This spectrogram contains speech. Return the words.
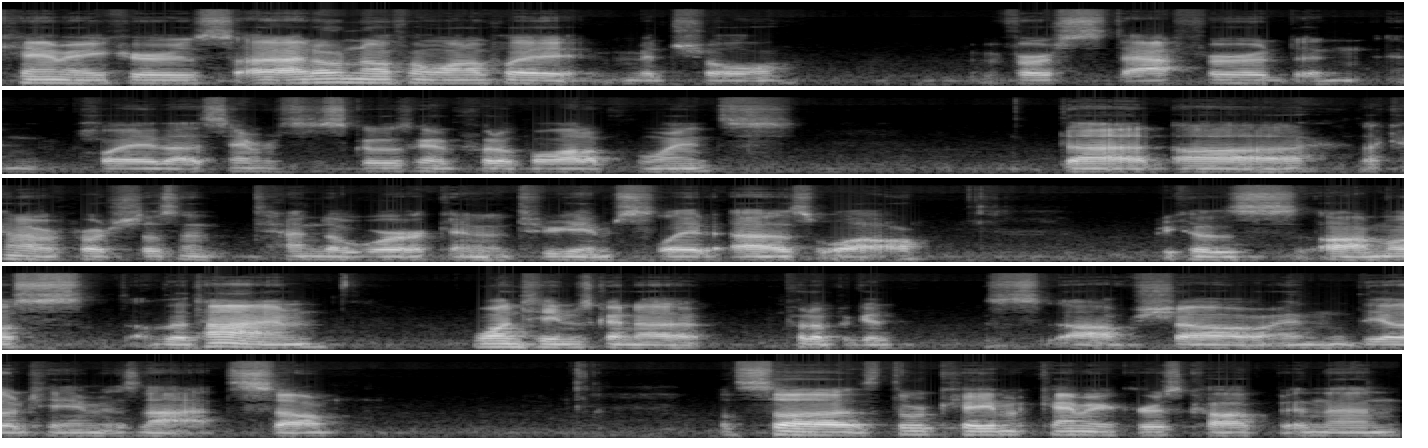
Cam Akers. I don't know if I want to play Mitchell versus Stafford and, and play that San Francisco is going to put up a lot of points. That uh, that kind of approach doesn't tend to work in a two game slate as well, because uh, most of the time, one team's going to put up a good uh, show and the other team is not. So let's uh, throw Cam, Cam Akers Kupp, and then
